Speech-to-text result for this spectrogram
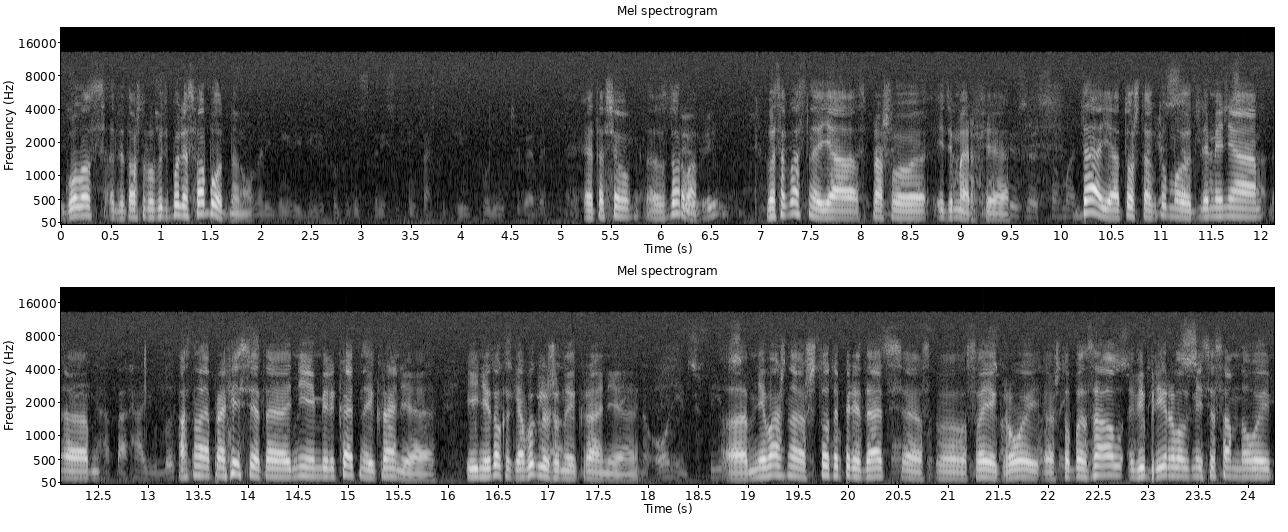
голос для того, чтобы быть более свободным. Это все э, здорово. Вы согласны? Я спрашиваю Эдди Мерфи. Да, я тоже так думаю. Для меня э, основная профессия это не мелькать на экране. И не то, как я выгляжу на экране. Э, мне важно что-то передать э, э, своей игрой, чтобы зал вибрировал вместе со мной,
